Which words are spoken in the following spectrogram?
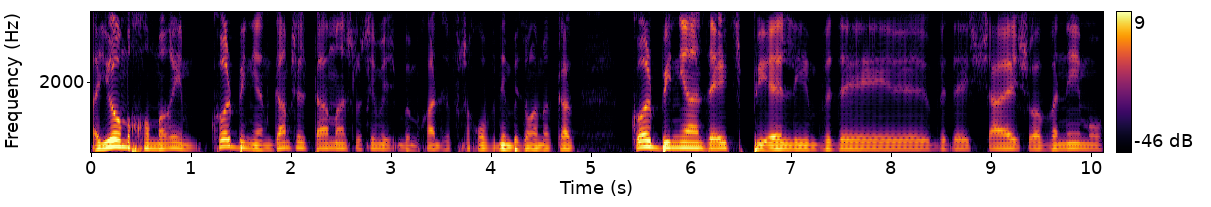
היום החומרים, כל בניין, גם של תמ"א 30, במיוחד איפה שאנחנו עובדים באזור המרכז, כל בניין זה HPLים, וזה, וזה שיש או אבנים או,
